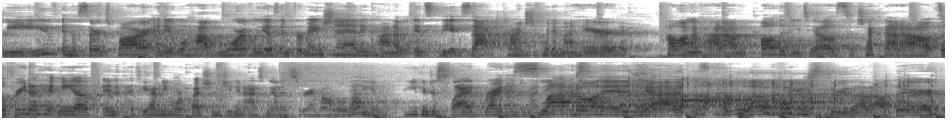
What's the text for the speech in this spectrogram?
weave in the search bar, and it will have more of Leah's information and kind of it's the exact kind she put in my hair, how long I've had them, all the details. So check that out. Feel free to hit me up, and if you have any more questions, you can ask me on Instagram. I will Yeah. DM. You can just slide right into my Slide DMs. on in, guys. I love how you just threw that out there.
